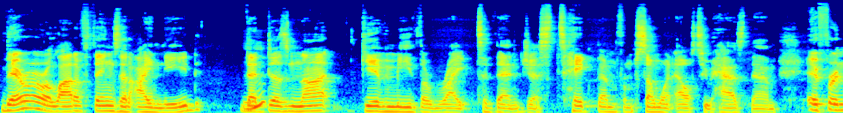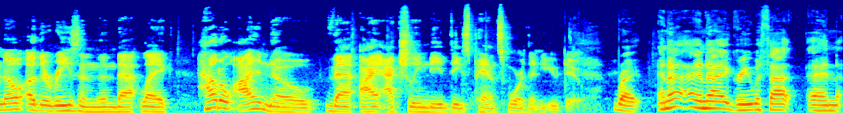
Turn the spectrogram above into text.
There are a lot of things that I need that mm-hmm. does not give me the right to then just take them from someone else who has them. If for no other reason than that like how do i know that i actually need these pants more than you do? Right. And i and i agree with that. And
